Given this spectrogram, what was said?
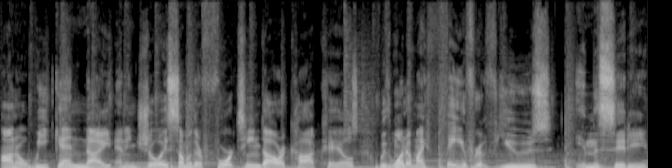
on a weekend night and enjoy some of their $14 cocktails with one of my favorite views in the city.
